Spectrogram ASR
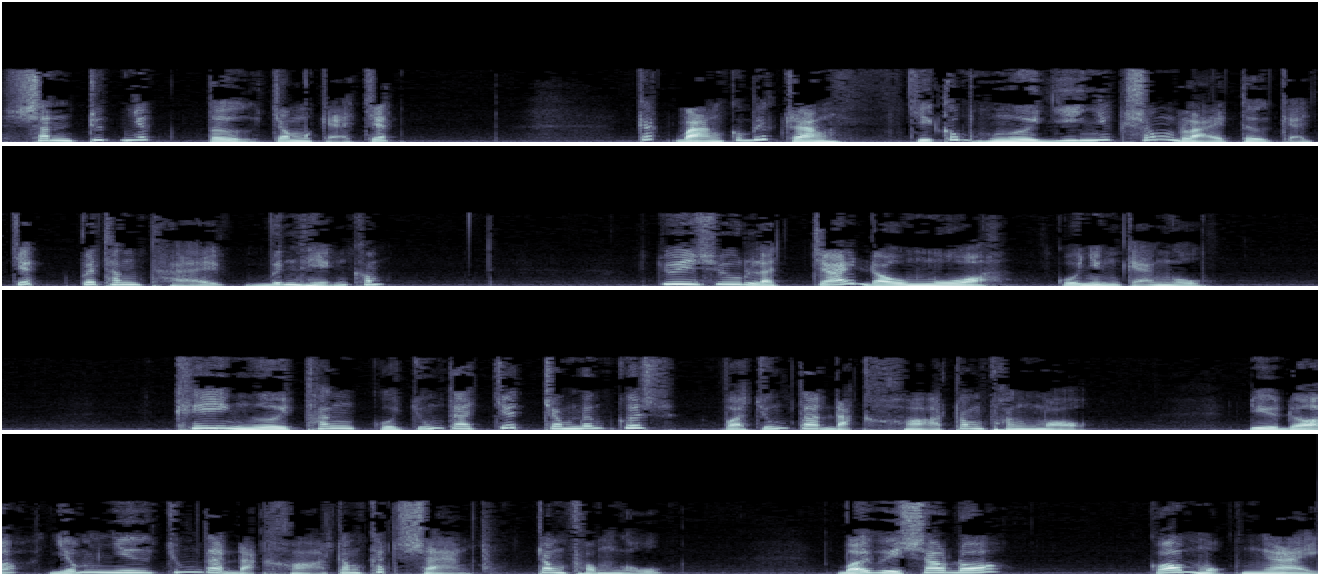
sanh trước nhất từ trong kẻ chết. Các bạn có biết rằng chỉ có một người duy nhất sống lại từ kẻ chết với thân thể vinh hiển không? Chúa Giêsu là trái đầu mùa của những kẻ ngủ. Khi người thân của chúng ta chết trong đấng Christ và chúng ta đặt họ trong phần mộ, điều đó giống như chúng ta đặt họ trong khách sạn, trong phòng ngủ. Bởi vì sau đó, có một ngày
